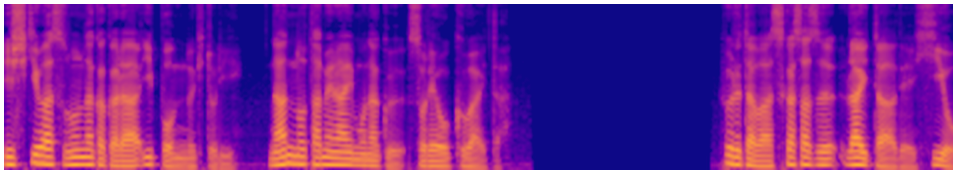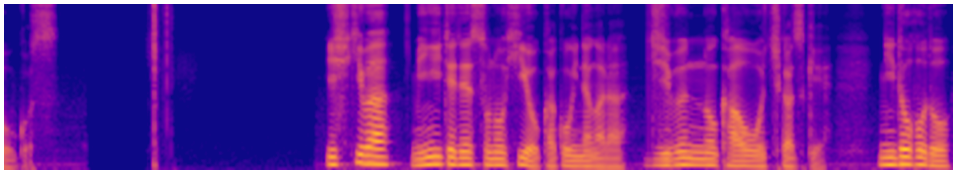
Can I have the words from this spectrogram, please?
一式はその中から一本抜き取り、何のためらいもなくそれを加えた。古田はすかさずライターで火を起こす。意識は右手でその火を囲いながら自分の顔を近づけ、二度ほど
